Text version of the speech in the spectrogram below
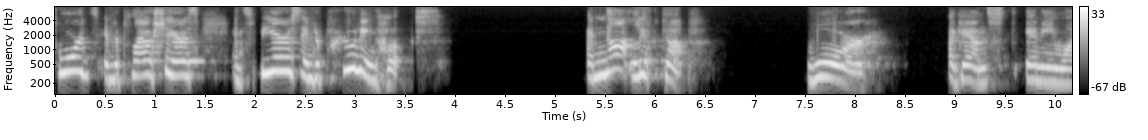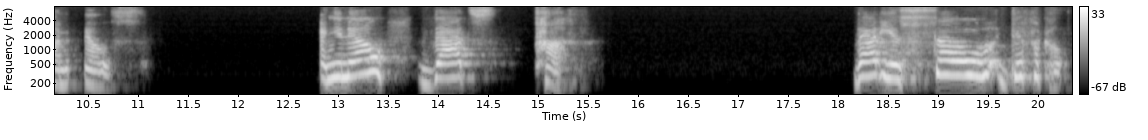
swords into plowshares and spears into pruning hooks, and not lift up war against anyone else. And you know, that's tough. That is so difficult.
